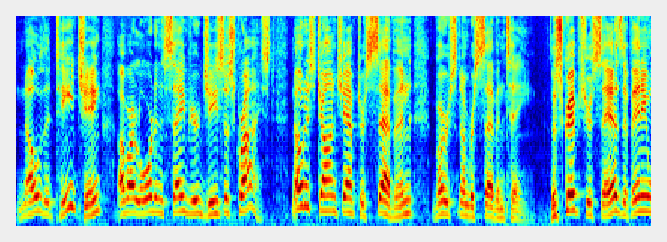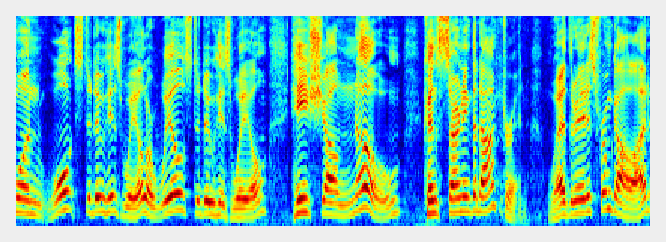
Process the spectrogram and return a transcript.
know the teaching of our Lord and Savior Jesus Christ. Notice John chapter 7, verse number 17. The Scripture says, if anyone wants to do His will or wills to do His will, he shall know concerning the doctrine, whether it is from God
